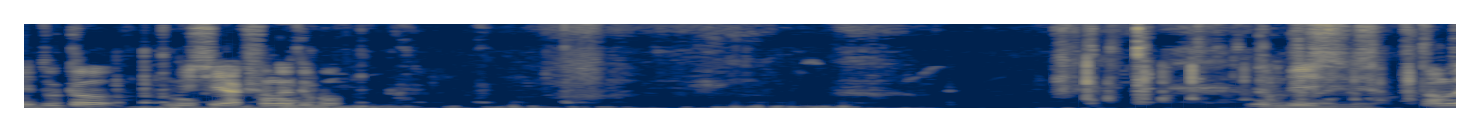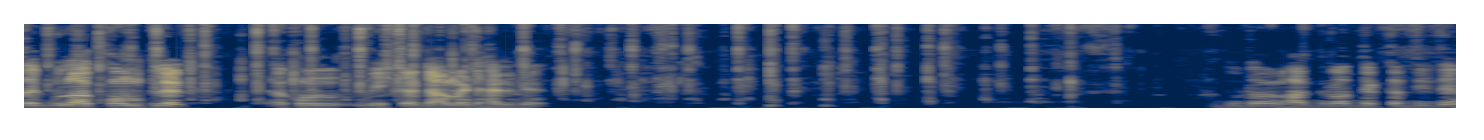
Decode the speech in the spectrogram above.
এই দুটো মিশিয়ে একসঙ্গে দেবো। বিষ আমাদেরগুলা কমপ্লিট এখন বিষটা ডামে ঢালবে। দুটো ভাগ্যের অর্ধেকটা দিয়ে দে।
